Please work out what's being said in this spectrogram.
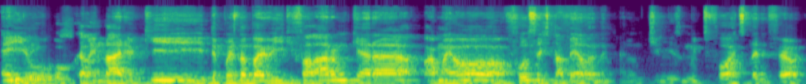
É, e o, o, calendário que depois da bye week falaram que era a maior força de tabela, né? Eram times muito fortes da NFL,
